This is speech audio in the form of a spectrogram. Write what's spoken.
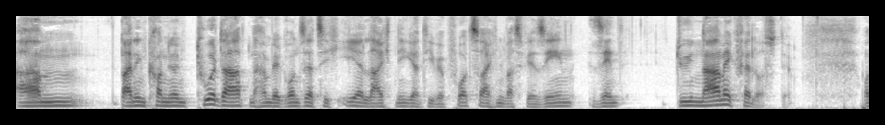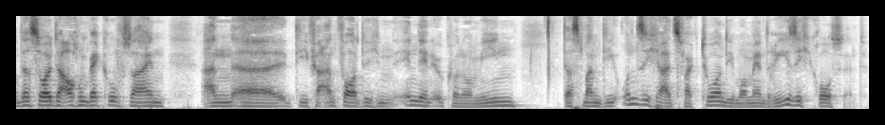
Ähm, bei den Konjunkturdaten haben wir grundsätzlich eher leicht negative Vorzeichen. Was wir sehen, sind Dynamikverluste. Und das sollte auch ein Weckruf sein an äh, die Verantwortlichen in den Ökonomien, dass man die Unsicherheitsfaktoren, die im Moment riesig groß sind,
